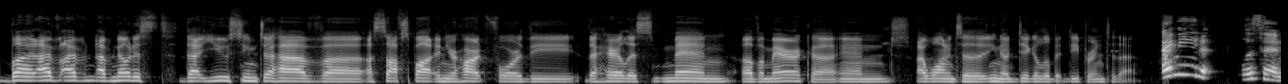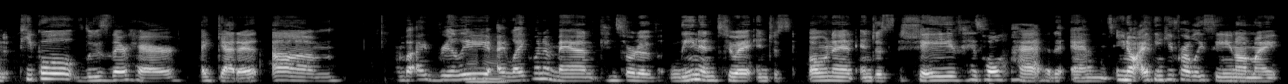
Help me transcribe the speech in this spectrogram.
but I've I've I've noticed that you seem to have uh, a soft spot in your heart for the the hairless men of America, and I wanted to you know dig a little bit deeper into that. I mean, listen, people lose their hair. I get it. Um, but I really, Mhm. I like when a man can sort of lean into it and just own it and just shave his whole head. And, you know, I think you've probably seen on my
